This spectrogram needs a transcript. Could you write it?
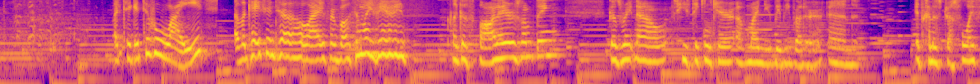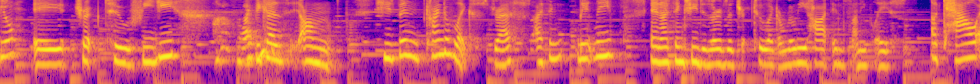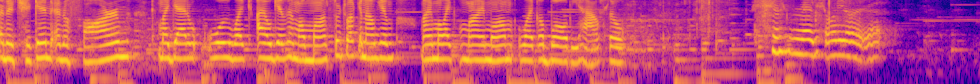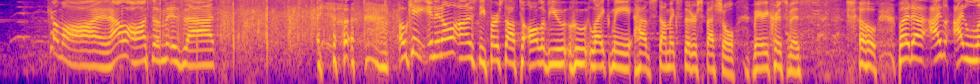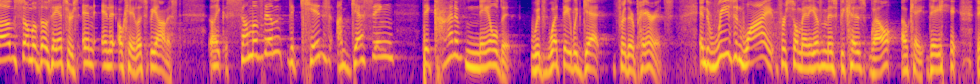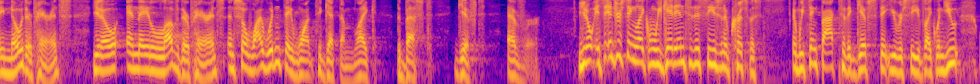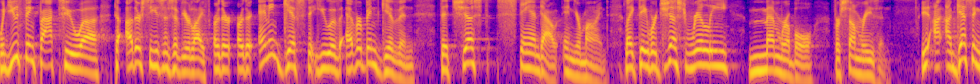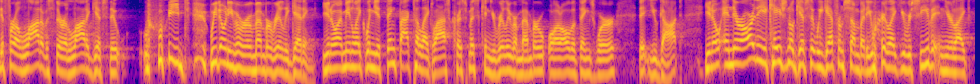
a ticket to Hawaii, A vacation to Hawaii for both of my parents. Like a spa day or something. Because right now, she's taking care of my new baby brother, and it's kind of stressful, I feel. A trip to Fiji. Why? Because um, she's been kind of like stressed, I think, lately. And I think she deserves a trip to like a really hot and sunny place. A cow and a chicken and a farm. My dad will like I'll give him a monster truck and I'll give my like my mom like a Barbie house. So Come on, how awesome is that? okay, and in all honesty, first off, to all of you who, like me, have stomachs that are special, Merry Christmas. So, but uh, I, I love some of those answers. And, and okay, let's be honest. Like some of them, the kids, I'm guessing they kind of nailed it with what they would get for their parents. And the reason why for so many of them is because, well, okay, they, they know their parents, you know, and they love their parents. And so why wouldn't they want to get them like the best gift ever? You know, it's interesting, like when we get into this season of Christmas, and we think back to the gifts that you received like when you when you think back to uh, to other seasons of your life are there are there any gifts that you have ever been given that just stand out in your mind? Like they were just really memorable for some reason. I, i'm guessing that for a lot of us there are a lot of gifts that we, we don't even remember really getting. You know, I mean, like when you think back to like last Christmas, can you really remember what all the things were that you got? You know, and there are the occasional gifts that we get from somebody where like you receive it and you're like,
